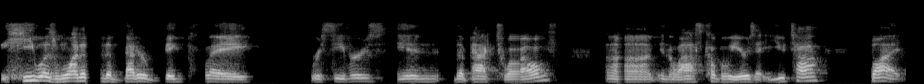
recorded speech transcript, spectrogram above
he was one of the better big play receivers in the Pac-12 uh, in the last couple of years at Utah, but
